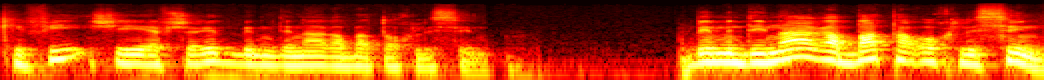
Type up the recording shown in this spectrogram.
כפי שהיא אפשרית במדינה רבת אוכלוסין. במדינה רבת האוכלוסין,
